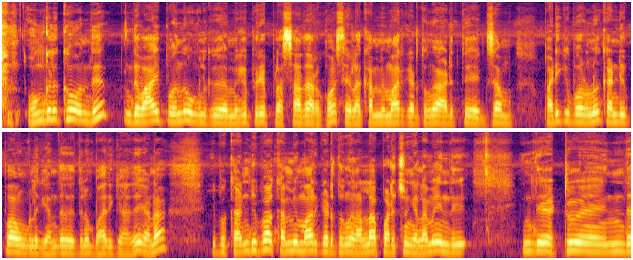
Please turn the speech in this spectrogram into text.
உங்களுக்கும் வந்து இந்த வாய்ப்பு வந்து உங்களுக்கு மிகப்பெரிய ப்ளஸ்ஸாக தான் இருக்கும். சரிங்களா? கம்மி மார்க் எடுத்தவங்க அடுத்து எக்ஸாம் படிக்க போகிறவங்களும் கண்டிப்பாக உங்களுக்கு எந்த விதத்திலும் பாதிக்காது. ஏன்னா இப்போ கண்டிப்பாக கம்மி மார்க் எடுத்தவங்க நல்லா படித்தவங்க எல்லாமே இந்த இந்த டூ இந்த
